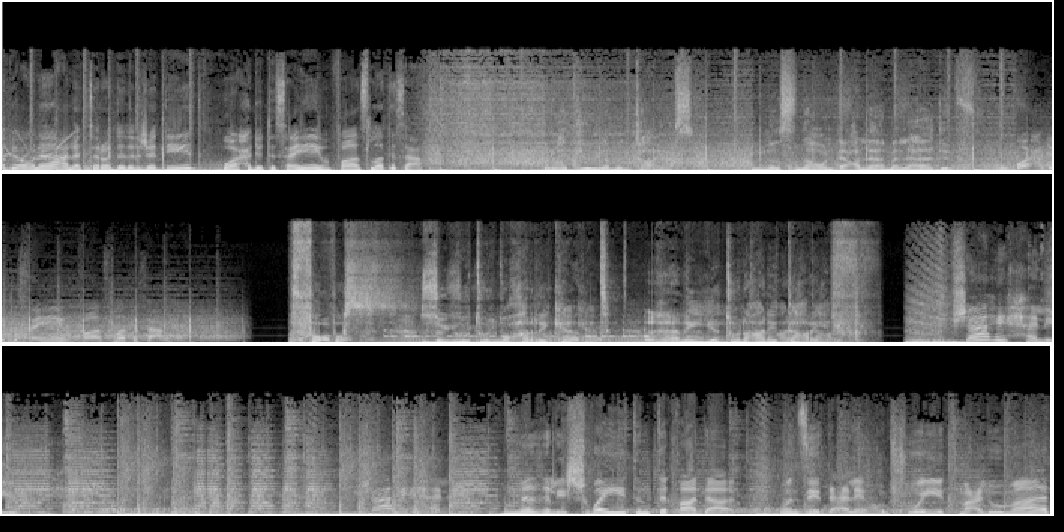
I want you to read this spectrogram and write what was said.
تابعونا على التردد الجديد 91.9 راديو يمن تايمز. نصنع الإعلام الهادف. 91.9 فوكس. زيوت المحركات. غنية عن التعريف. شاهي حليب. شاهي حليب نغلي شوية انتقادات ونزيد عليهم شوية معلومات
